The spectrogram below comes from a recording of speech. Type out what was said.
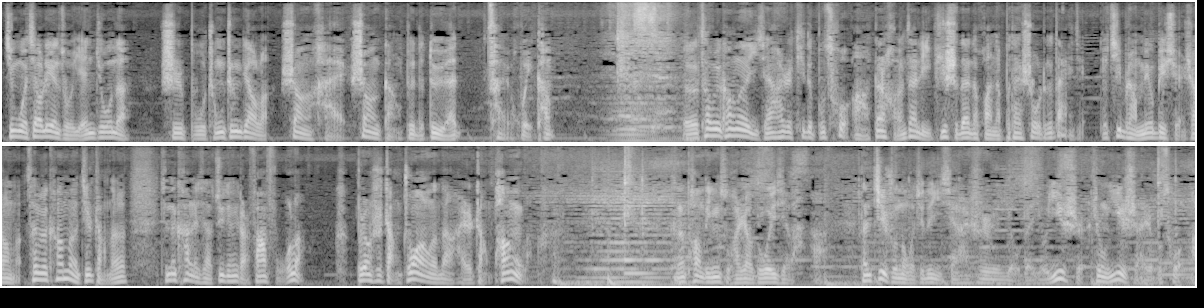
经过教练组研究呢，是补充征调了上海上港队的队员蔡慧康。呃，蔡慧康呢，以前还是踢的不错啊，但是好像在里皮时代的话呢，不太受这个待见，就基本上没有被选上了。蔡慧康呢，其实长得今天看了一下，最近有点发福了，不知道是长壮了呢，还是长胖了，可能胖的因素还是要多一些吧啊。但技术呢，我觉得以前还是有的，有意识，这种意识还是不错啊。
